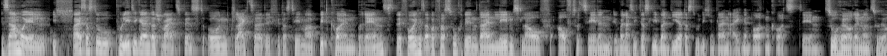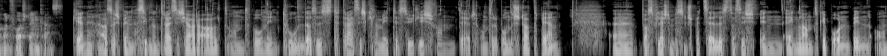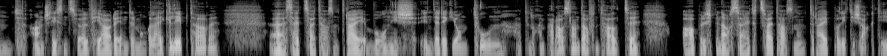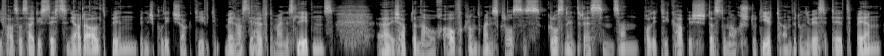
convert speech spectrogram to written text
Samuel, ich weiß, dass du Politiker in der Schweiz bist und gleichzeitig für das Thema Bitcoin brennst. Bevor ich jetzt aber versuche bin, deinen Lebenslauf aufzuzählen, überlasse ich das lieber dir, dass du dich in deinen eigenen Worten kurz den Zuhörerinnen und Zuhörern vorstellen kannst. Gerne. Also ich bin 37 Jahre alt und wohne in Thun. Das ist 30 Kilometer südlich von der, unserer Bundesstadt Bern. Äh, was vielleicht ein bisschen speziell ist, dass ich in England geboren bin und anschließend zwölf Jahre in der Mongolei gelebt habe. Äh, seit 2003 wohne ich in der Region Thun, hatte noch ein paar Auslandaufenthalte aber ich bin auch seit 2003 politisch aktiv. Also seit ich 16 Jahre alt bin, bin ich politisch aktiv, mehr als die Hälfte meines Lebens. Äh, ich habe dann auch aufgrund meines großes, großen Interessens an Politik, habe ich das dann auch studiert an der Universität Bern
